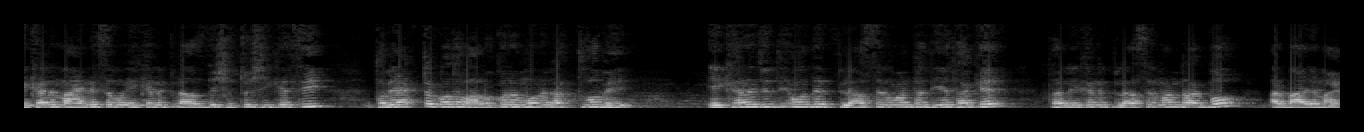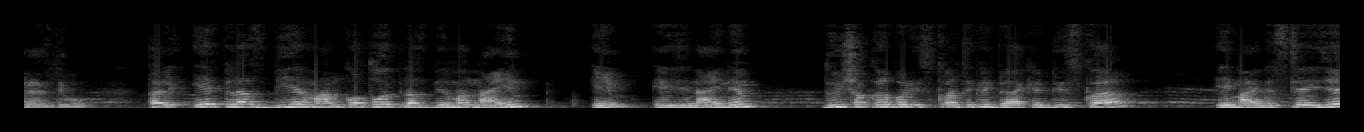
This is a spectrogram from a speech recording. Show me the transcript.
এখানে মাইনাস এবং এখানে প্লাস দিয়ে সূত্র শিখেছি। তবে একটা কথা ভালো করে মনে রাখতে হবে, এখানে যদি আমাদের প্লাসের মানটা দিয়ে থাকে, তাহলে এখানে প্লাসের মান রাখব আর বাইরে মাইনাস দিব। তাহলে এ প্লাস বি এর মান কত? প্লাস বি এর মান নাইন এম এই যে নাইন এম দুই সংখ্যার উপর স্কোয়ার থেকে ব্র্যাকেট দিয়ে স্কোয়ার এই মাইনাসটা এই যে,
